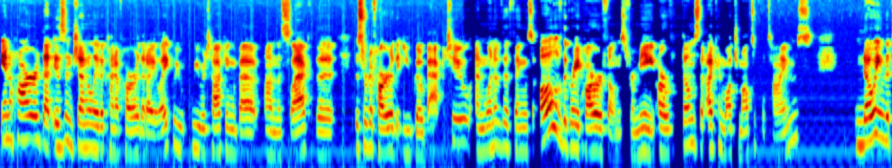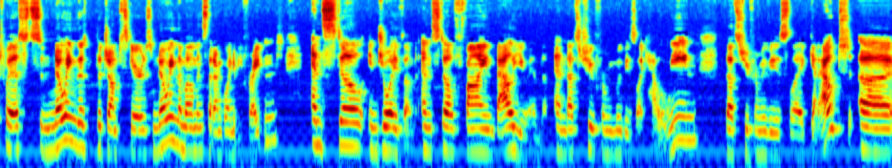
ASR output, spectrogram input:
in horror. That isn't generally the kind of horror that i like. We, we were talking about on the slack the the sort of horror that you go back to and one of the things all of the great horror films for me are films that i can watch multiple times knowing the twists, knowing the, the jump scares, knowing the moments that I'm going to be frightened, and still enjoy them and still find value in them. And that's true for movies like Halloween. That's true for movies like Get Out, uh,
